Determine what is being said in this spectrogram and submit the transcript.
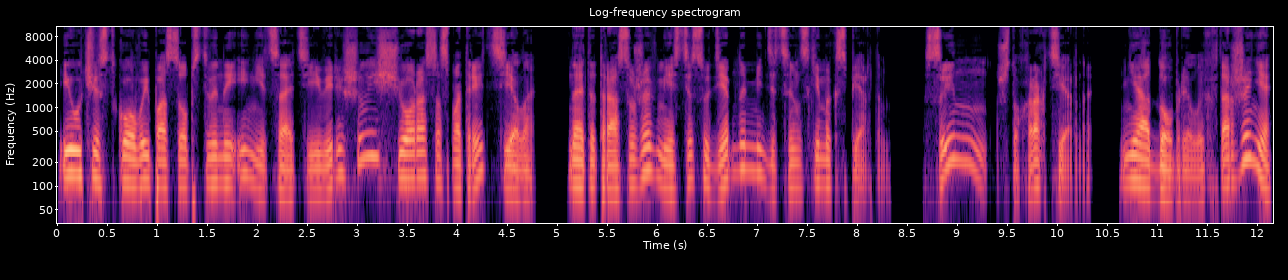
и участковый по собственной инициативе решил еще раз осмотреть тело, на этот раз уже вместе с судебным медицинским экспертом. Сын, что характерно, не одобрил их вторжение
